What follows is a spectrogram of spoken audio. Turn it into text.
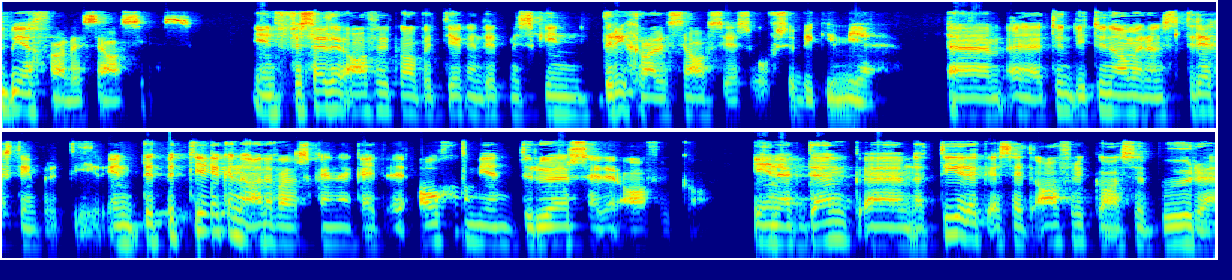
2 grade Celsius. En vir Suid-Afrika beteken dit miskien 3 grade Celsius of so 'n bietjie meer. Ehm um, uh, toe die toename in streekstemperatuur en dit beteken na alle waarskynlikheid 'n algemeen droër Suid-Afrika. En ek dink ehm uh, natuurlik is Suid-Afrika se boere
